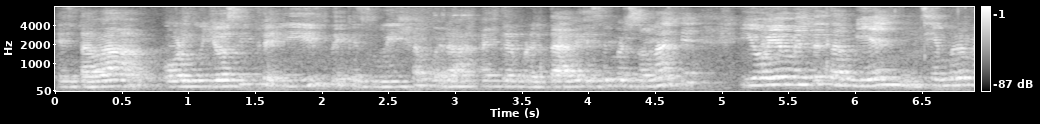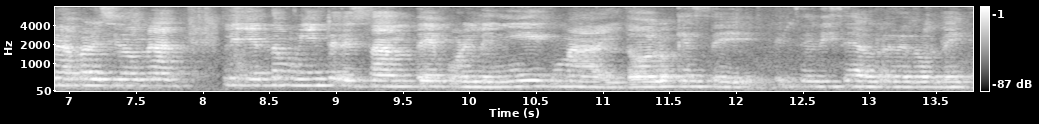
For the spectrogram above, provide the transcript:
estaba orgullosa y feliz de que su hija fuera a interpretar ese personaje. Y obviamente también siempre me ha parecido una leyenda muy interesante por el enigma y todo lo que se, se dice alrededor de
